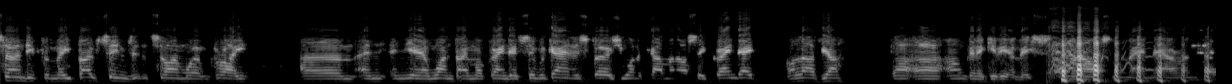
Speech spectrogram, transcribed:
turned it for me. Both teams at the time weren't great. Um, and, and yeah, one day my granddad said, "We're going to the Spurs. You want to come?" And I said, "Granddad, I love you, but uh, I'm going to give it a miss. I'm an Arsenal man now." And, uh,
